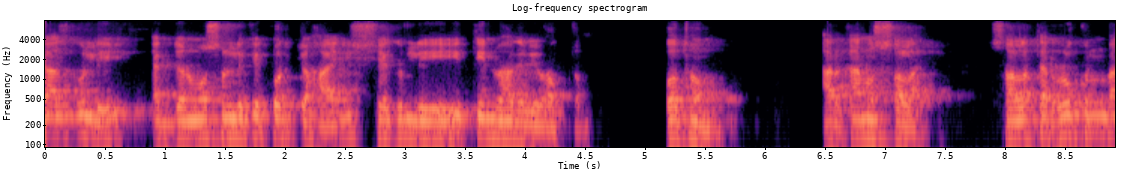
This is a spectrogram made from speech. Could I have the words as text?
কাজগুলি একজন মুসল্লিকে করতে হয়, সেগুলি তিন ভাগে বিভক্ত। প্রথম আর কানুস সলা সলাতের রুকন বা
